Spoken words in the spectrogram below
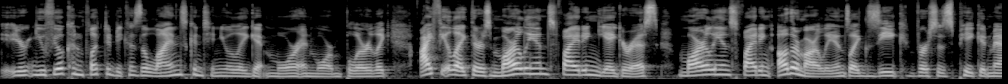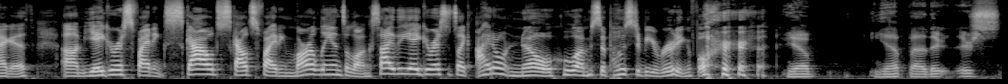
you you feel conflicted because the lines continually get more and more blurred. Like I feel like there's Marleyans fighting Jaegerists, Marleyans fighting other Marleyans, like Zeke versus Pieck and Magath, um, Jaegerists fighting Scouts, Scouts fighting Marlians alongside the Jaegerists. It's like I don't know who I'm supposed to be rooting for. yep, yep. Uh, there, there's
